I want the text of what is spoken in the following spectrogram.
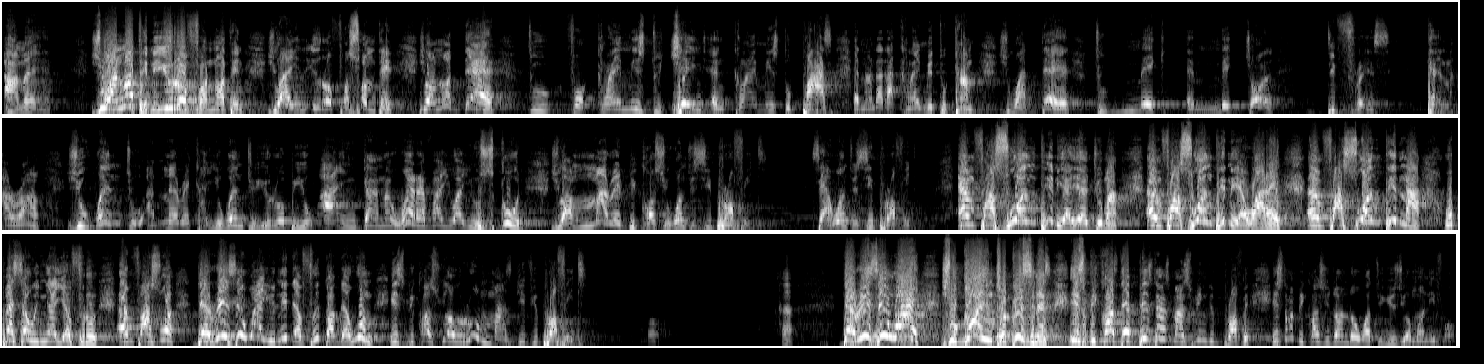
Amen. You are not in Europe for nothing. You are in Europe for something. You are not there to for climates to change and climates to pass and another climate to come. You are there to make a major difference. Turn around. You went to America, you went to Europe, you are in Ghana, wherever you are, you schooled. You are married because you want to see profit. Say, I want to see profit mfasoɔ nti na yɛyɛ adwuma mfasoɔ nti na yɛware mfasoɔ nti na wopɛ sɛ wonya yɛfunu mfasoɔ the reason why you need the fruit of the womb is because your womb must give you profit oh. The reason why you go into business is because the business must bring you profit. It's not because you don't know what to use your money for.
